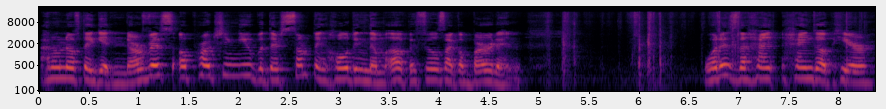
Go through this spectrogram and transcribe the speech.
I don't know if they get nervous approaching you, but there's something holding them up. It feels like a burden. What is the hang, hang up here?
